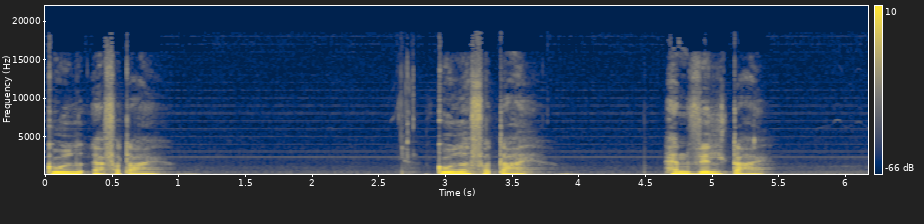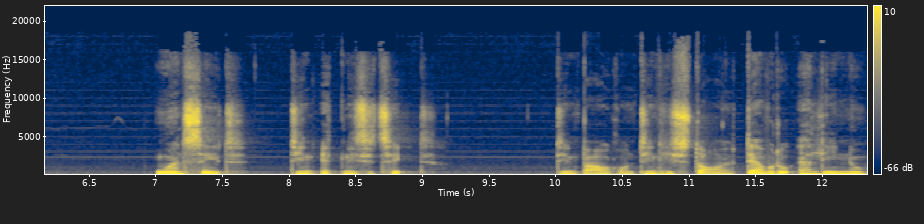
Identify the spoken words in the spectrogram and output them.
Gud er for dig. Gud er for dig. Han vil dig. Uanset din etnicitet, din baggrund, din historie, der hvor du er lige nu,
